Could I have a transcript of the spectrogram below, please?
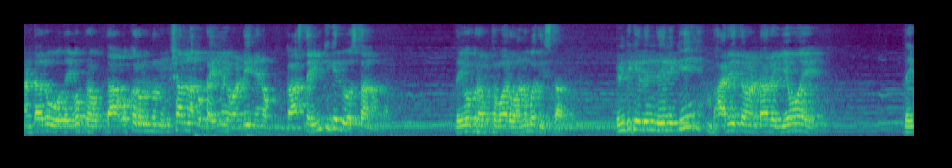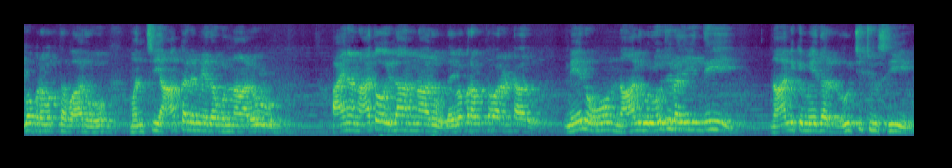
అంటారు ఓ దైవ ప్రవక్త ఒక రెండు నిమిషాలు నాకు టైం ఇవ్వండి నేను కాస్త ఇంటికి వెళ్ళి వస్తాను దైవ ప్రవక్త వారు అనుమతిస్తారు. ఇంటికి వెళ్ళిన దేనికి? భార్యతో అంటారు ఏమై దైవ ప్రవక్త వారు మంచి ఆకలి మీద ఉన్నారు. ఆయన నాతో ఇలా అన్నారు. దైవ ప్రవక్త వారు అంటారు నేను నాలుగు రోజులు అయ్యింది నాలుక మీద రుచి చూసి.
